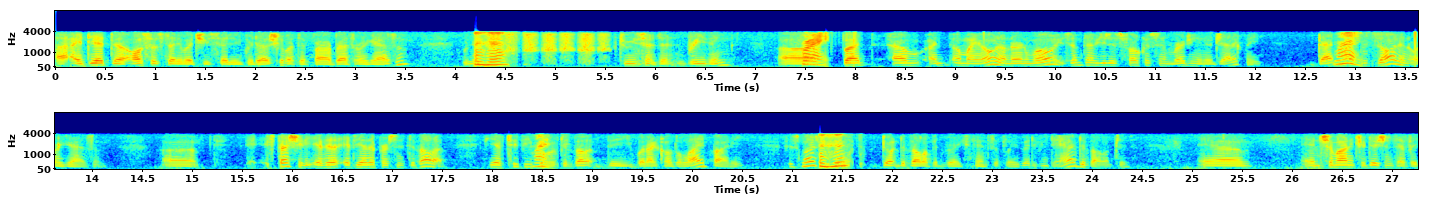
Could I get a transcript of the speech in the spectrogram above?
Uh, I did uh, also study what you said in Quodoushka about the fire breath orgasm, Mhm. doing certain breathing. Uh, Right. But um, on, on my own, I learned well. Sometimes you just focus on emerging energetically. That Right. might result in orgasm, uh, especially if if the other person's developed. If you have two people Right. who have developed the what I call the light body, because most Mhm. people don't, develop it very extensively, but if you have developed it, um, and shamanic traditions have a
